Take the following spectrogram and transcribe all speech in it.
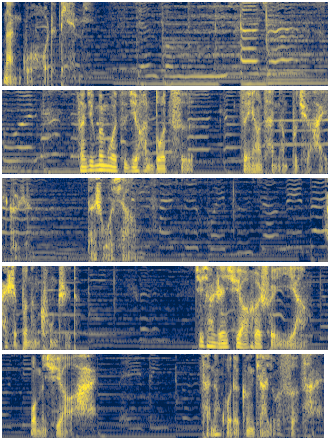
难过或者甜蜜。曾经问过自己很多次，怎样才能不去爱一个人？但是我想，还是不能控制的。就像人需要喝水一样，我们需要爱，才能活得更加有色彩。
